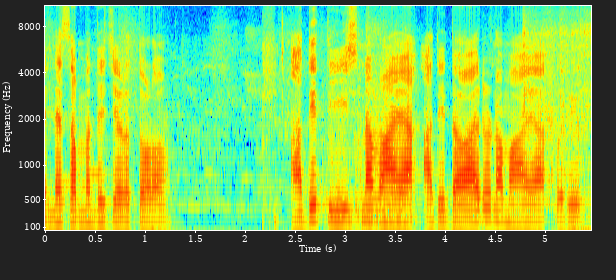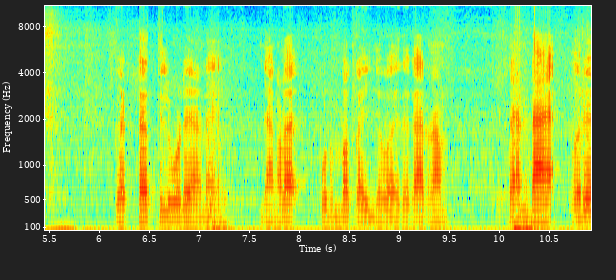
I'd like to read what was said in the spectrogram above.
എന്നെ സംബന്ധിച്ചിടത്തോളം അതിതീക്ഷ്ണമായ അതിദാരുണമായ ഒരു ഘട്ടത്തിലൂടെയാണ് ഞങ്ങളെ കുടുംബം കഴിഞ്ഞു പോയത്. കാരണം രണ്ട ഒരു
